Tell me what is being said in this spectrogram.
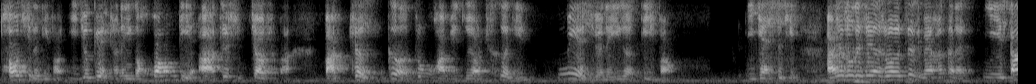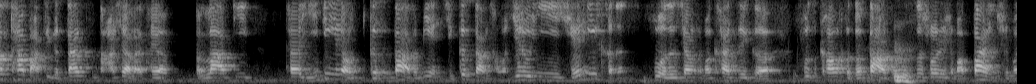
抛弃的地方，你就变成了一个荒地啊！这是叫什么？把整个中华民族要彻底灭绝的一个地方，一件事情。而且罗德先生说，这里面很可能，你当他把这个单子拿下来，他要拉低。他一定要更大的面积、更大的厂房，因为以前你可能做的像什么看这个富士康很多大公司说是什么办什么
